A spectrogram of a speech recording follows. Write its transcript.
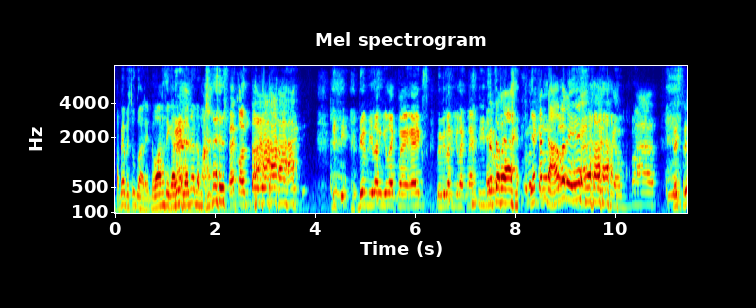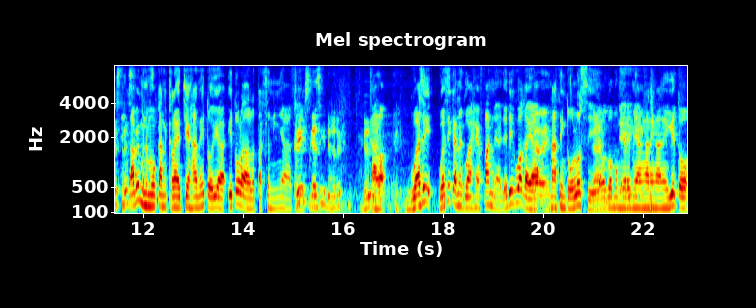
Tapi habis itu gua read doang sih karena guanya udah males. Eh kontol. Jadi dia bilang you like my ex, lu bilang you like my future. Future ya. Ya kan dapat ya. Terus terus terus. Tapi menemukan kerecehan itu ya, itulah letak seninya sih. Cringe gak sih dengerin? Kalau gua sih, gua sih karena gua have fun ya. Jadi gua kayak Enggak, ya. nothing tulus sih kalau gua mau ngirim yang aneh-aneh gitu.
